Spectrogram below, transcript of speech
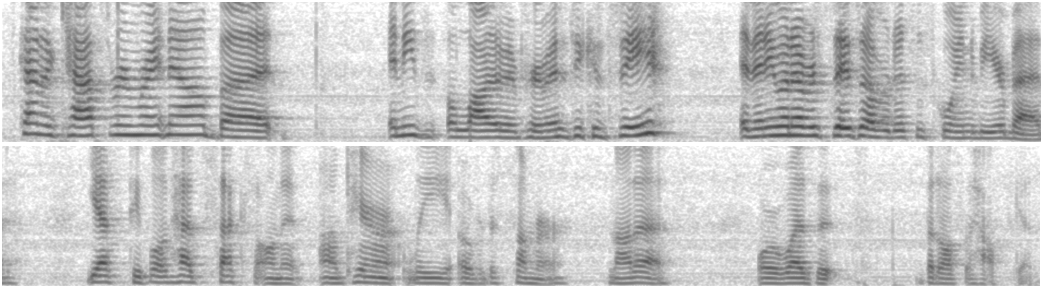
It's kind of cat's room right now, but it needs a lot of improvement, as you can see. If anyone ever stays over, this is going to be your bed. Yes, people have had sex on it, apparently, over the summer. Not us. Or was it? But also house guests.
